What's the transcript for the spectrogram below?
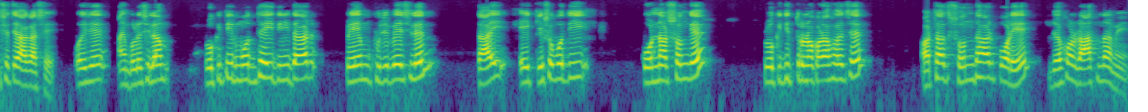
এসেছে আকাশে। ওই যে আমি বলেছিলাম, প্রকৃতির মধ্যেই তিনি তার প্রেম খুঁজে পেয়েছিলেন। তাই এই কেশবতী কন্যার সঙ্গে প্রকৃতির তুলনা করা হয়েছে। অর্থাৎ সন্ধ্যার পরে যখন রাত নামে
